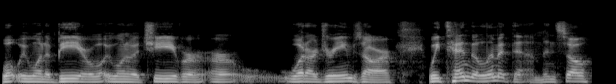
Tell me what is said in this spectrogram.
what we want to be or what we want to achieve or, or what our dreams are, we tend to limit them. And so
